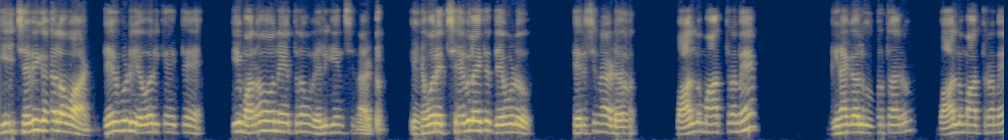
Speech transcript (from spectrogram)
ఈ చెవి గలవాడు దేవుడు ఎవరికైతే ఈ మనోనేత్రం వెలిగించినాడు ఎవరి చెవులైతే దేవుడు తెరిచినాడో వాళ్ళు మాత్రమే వినగలుగుతారు వాళ్ళు మాత్రమే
